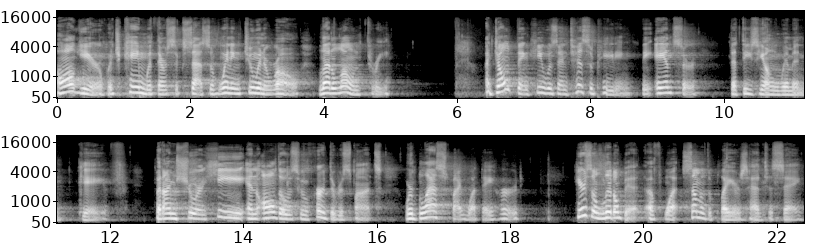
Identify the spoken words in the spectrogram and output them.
all year, which came with their success of winning two in a row, let alone three. I don't think he was anticipating the answer that these young women gave, but I'm sure he and all those who heard the response were blessed by what they heard. Here's a little bit of what some of the players had to say.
